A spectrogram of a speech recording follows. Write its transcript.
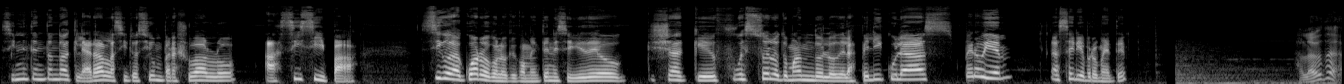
sino intentando aclarar la situación para ayudarlo. Así sí, pa. Sigo de acuerdo con lo que comenté en ese video, ya que fue solo tomándolo de las películas, pero bien, la serie promete. Hello there.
